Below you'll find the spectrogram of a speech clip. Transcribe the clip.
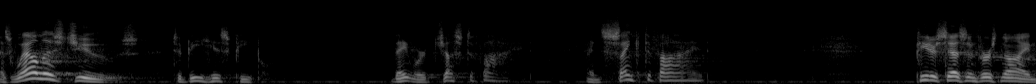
as well as Jews to be his people. They were justified and sanctified. Peter says in verse 9,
